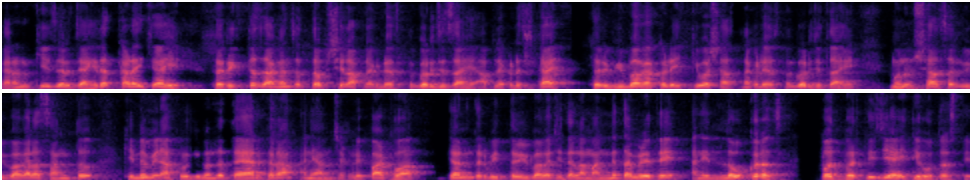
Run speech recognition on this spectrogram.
कारण की जर जाहिरात काढायची आहे तर रिक्त जागांचा तपशील आपल्याकडे असणं गरजेचं आहे. आपल्याकडेच काय? तर विभागाकडे किंवा शासनाकडे असणं गरजेचं आहे. म्हणून शासन विभागाला सांगतं की नवीन आकृतीबंध तयार करा आणि आमच्याकडे पाठवा. त्यानंतर वित्त विभागाची त्याला मान्यता मिळते आणि लवकरच पदभरती जी आहे ती होत असते.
